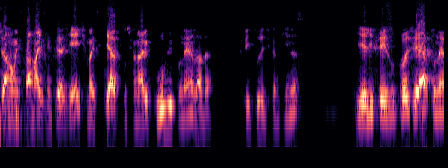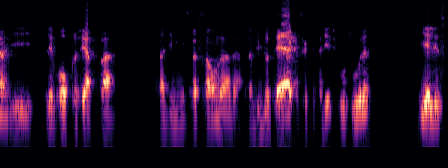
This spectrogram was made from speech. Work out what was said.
já não está mais entre a gente, mas que era funcionário público, né, lá da prefeitura de Campinas, e ele fez o projeto, né, e levou o projeto para a administração da, da, da, biblioteca, Secretaria de Cultura, e eles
